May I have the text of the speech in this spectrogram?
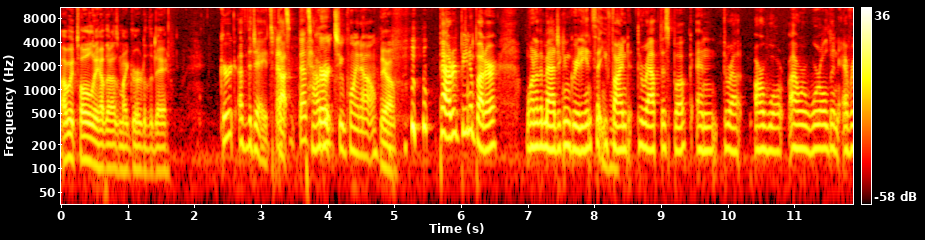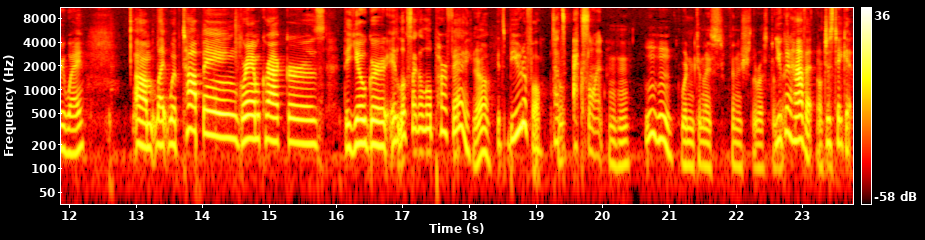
I would totally have that as my GERD of the day. Gert of the day. It's That's got that's powdered, Gert 2.0. Yeah. powdered peanut butter, one of the magic ingredients that you Mm-hmm. find throughout this book and throughout our wor- our world in every way. Um, light whipped topping, graham crackers, the yogurt. It looks like a little parfait. Yeah. it's beautiful. That's excellent. Mm-hmm. Mm-hmm. When can I s- finish the rest of it? You it? can have it. Just take it.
